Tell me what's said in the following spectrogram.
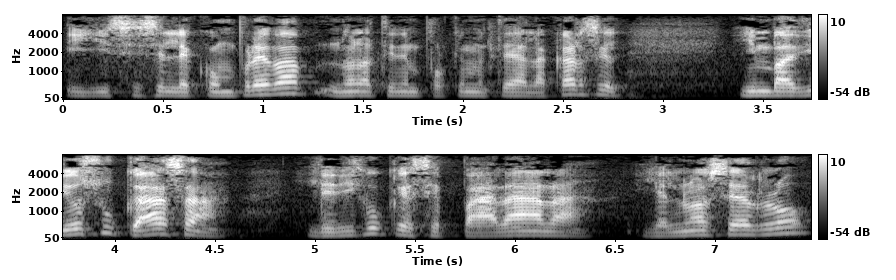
Y si se le comprueba, no la tienen por qué meter a la cárcel. Invadió su casa, le dijo que se parara. Y al no hacerlo,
